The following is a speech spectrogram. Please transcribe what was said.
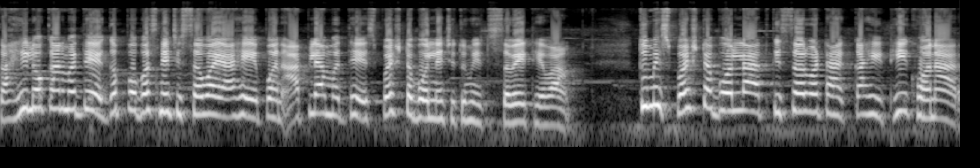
काही लोकांमध्ये गप्प बसण्याची सवय आहे पण आपल्यामध्ये स्पष्ट बोलण्याची तुम्ही सवय ठेवा. तुम्ही स्पष्ट बोललात की सर्व ठा काही ठीक होणार.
